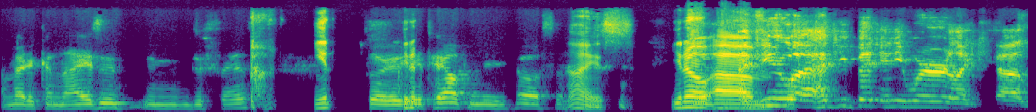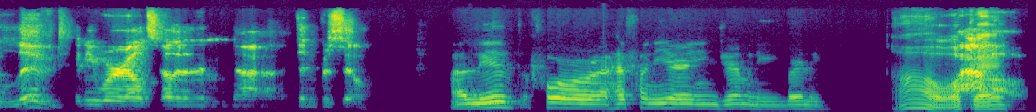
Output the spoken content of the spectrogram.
Americanized in this sense. You- so it, you know- it helped me also. Nice. You know, um, have you uh, have you been anywhere like uh, lived anywhere else other than uh, than Brazil? I lived for half a year in Germany, in Berlin. oh, okay, Wow.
